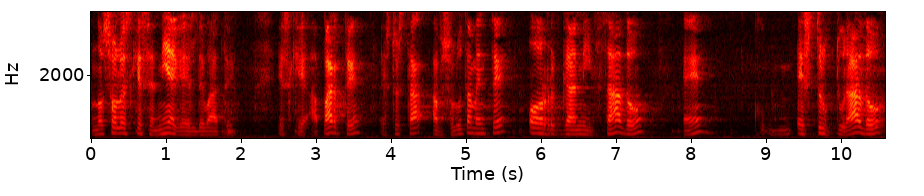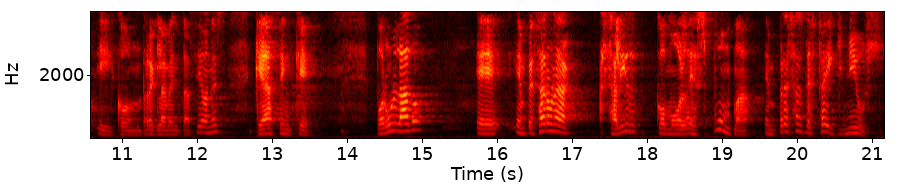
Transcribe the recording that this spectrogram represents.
no solo es que se niegue el debate, es que aparte esto está absolutamente organizado, ¿eh? estructurado y con reglamentaciones que hacen que, por un lado, eh, empezaron a salir como la espuma empresas de fake news,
